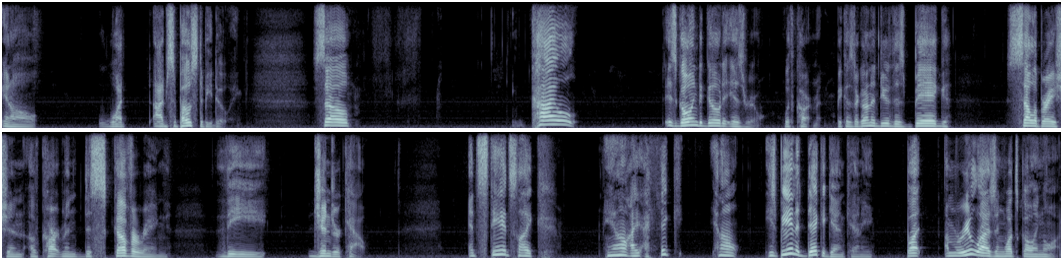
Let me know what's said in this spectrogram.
you know what I'm supposed to be doing." So Kyle is going to go to Israel with Cartman because they're going to do this big celebration of Cartman discovering the ginger cow. And Stan's like, you know, I, I think, you know, he's being a dick again, Kenny, but I'm realizing what's going on.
